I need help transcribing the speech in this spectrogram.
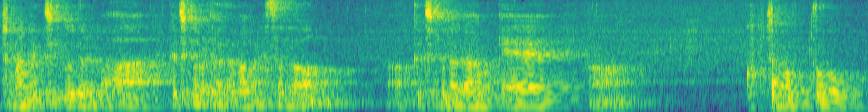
정말 그 친구들과 그 친구들 다 음악을 했어서 어, 그 친구들과 함께 어, 곡 작업도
